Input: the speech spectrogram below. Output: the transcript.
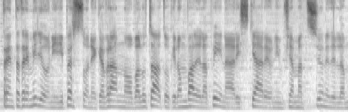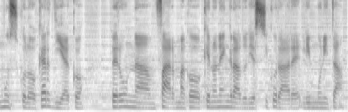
33 milioni di persone che avranno valutato che non vale la pena rischiare un'infiammazione del muscolo cardiaco per un farmaco che non è in grado di assicurare l'immunità.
